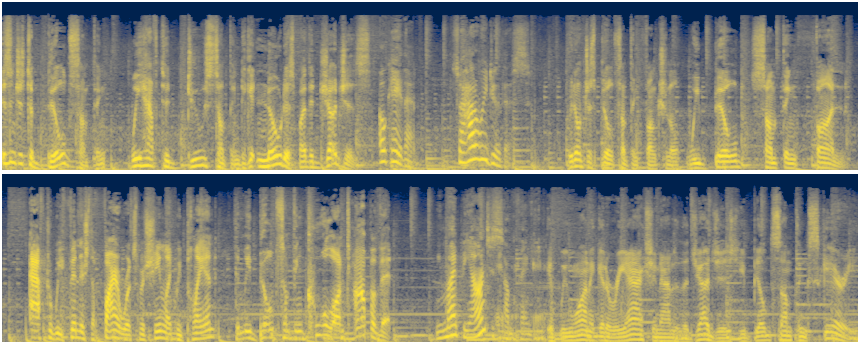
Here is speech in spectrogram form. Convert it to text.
isn't just to build something, we have to do something to get noticed by the judges. Okay then. So how do we do this? We don't just build something functional, we build something fun. After we finish the fireworks machine like we planned, then we build something cool on top of it. You might be onto something. If we want to get a reaction out of the judges, you build something scary.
